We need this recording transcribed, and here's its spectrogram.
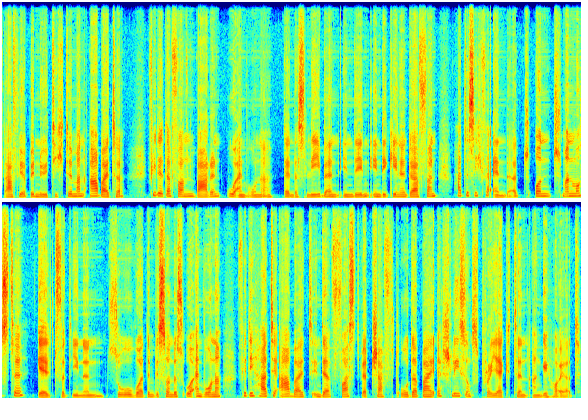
Dafür benötigte man Arbeiter. Viele davon waren Ureinwohner, denn das Leben in den indigenen Dörfern hatte sich verändert und man musste Geld verdienen. So wurden besonders Ureinwohner für die harte Arbeit in der Forstwirtschaft oder bei Erschließungsprojekten angeheuert.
